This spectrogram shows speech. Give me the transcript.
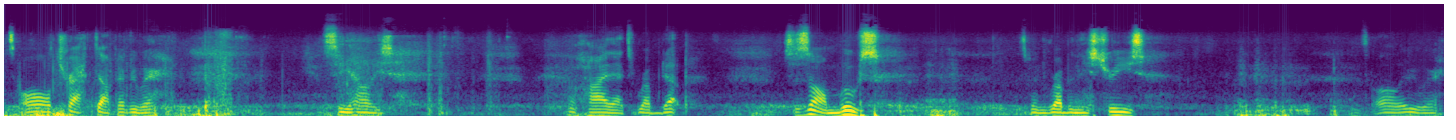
It's all tracked up everywhere. You can see how these how high that's rubbed up. This is all moose. It's been rubbing these trees. It's all everywhere.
